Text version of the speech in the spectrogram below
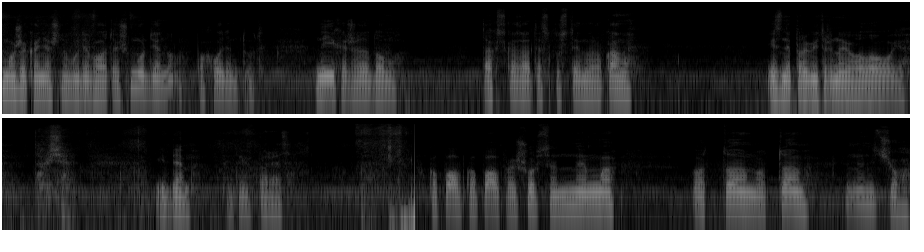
може, звісно, буде багато шмурдя, ну, походимо тут. Не їхати же додому, так сказати, з пустими руками і з непровітреною головою. Так що йдемо туди вперед. Копав, копав, пройшовся, нема. Отам, отам. Ну нічого.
